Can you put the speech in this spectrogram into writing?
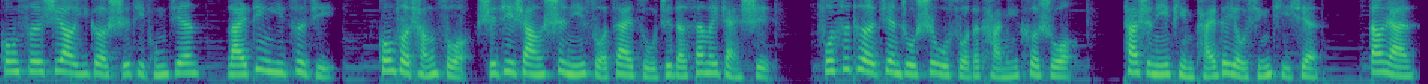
公司需要一个实体空间来定义自己。工作场所实际上是你所在组织的三维展示。福斯特建筑事务所的卡尼克说：“它是你品牌的有形体现。”当然，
